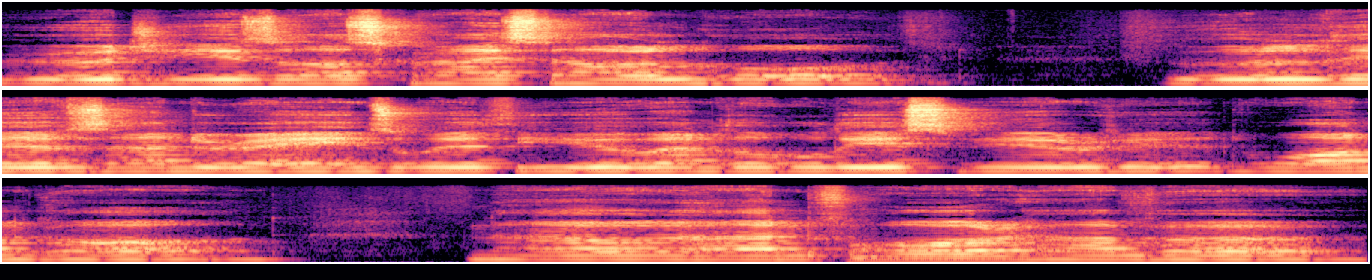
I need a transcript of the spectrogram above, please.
Through Jesus Christ our Lord, who lives and reigns with you and the Holy Spirit, one God, now and forever.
